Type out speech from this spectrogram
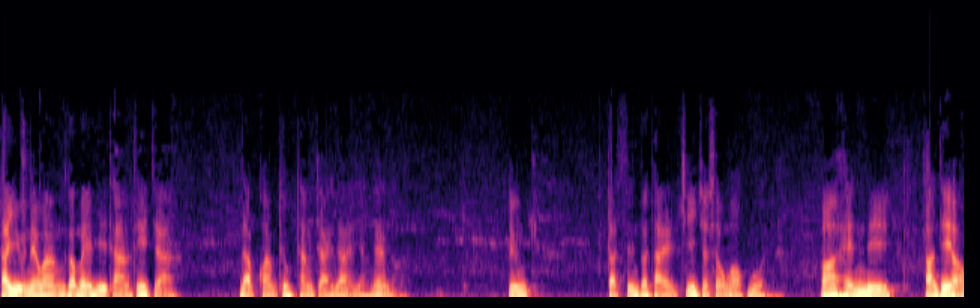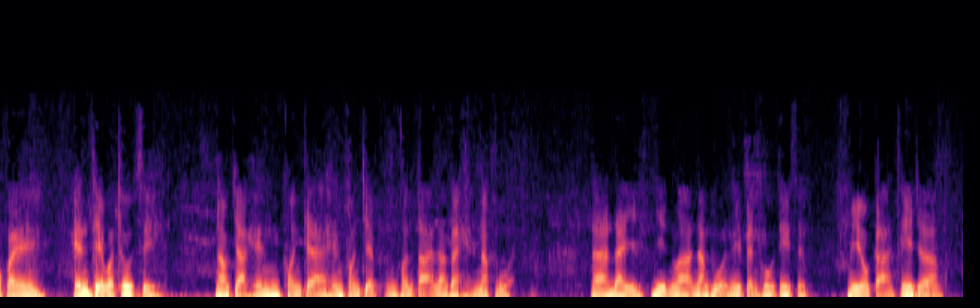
ถ้าอยู่ในวังก็ไม่มีทางที่จะ ดับความทุกข์ทางใจได้อย่างแน่นอน จึงตัดสินพระทัยที่จะทรงออกบวชเพราะเห็นมีตอนที่ออกไปเห็นเทวทูตสี่นอกจากเห็นคนแก่เห็นคนเจ็บเห็นคนตายแล้วก็เห็นนักบวชและได้ยินว่านักบวชนี้เป็นผู้ที่มีโอกาสที่จะพ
